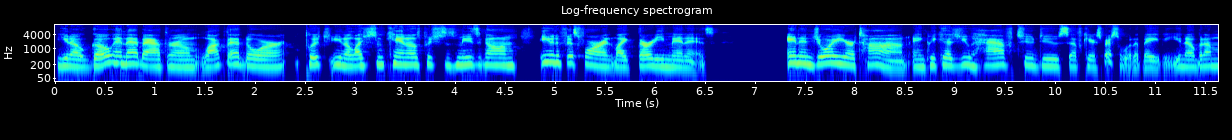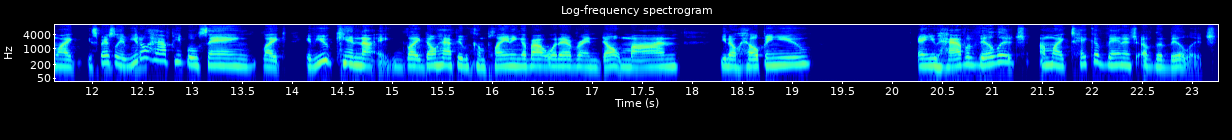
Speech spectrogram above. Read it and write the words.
You know, go in that bathroom, lock that door, put you know, light you some candles, put some music on, even if it's for like 30 minutes and enjoy your time and because you have to do self-care especially with a baby you know but i'm like especially if you mm-hmm. don't have people saying like if you cannot like don't have people complaining about whatever and don't mind you know helping you and you have a village i'm like take advantage of the village.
